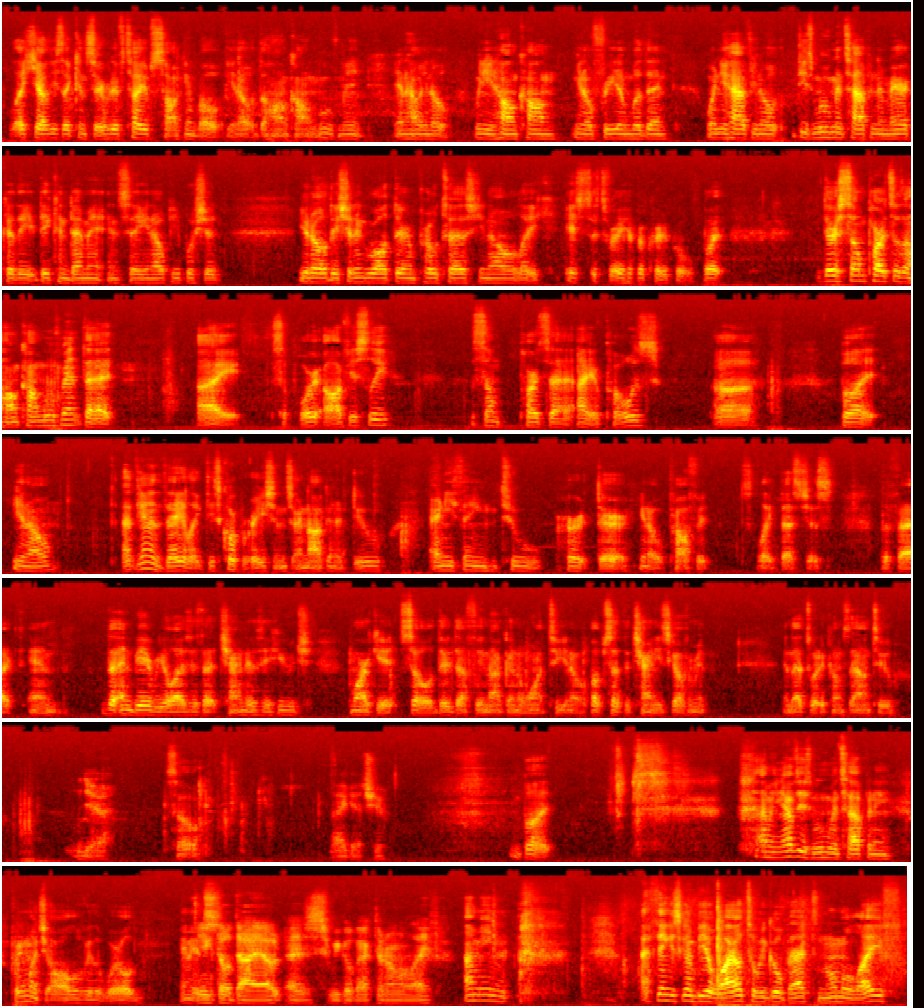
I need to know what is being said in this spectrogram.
like, you have these like conservative types talking about you know the Hong Kong movement and how you know we need Hong Kong you know freedom, but then when you have you know these movements happen in America, they they condemn it and say you know people should you know they shouldn't go out there and protest you know like it's it's very hypocritical. But there's some parts of the hong kong movement that i support obviously. Some parts that i oppose uh but you know at the end of the day like these corporations are not going to do anything to hurt their you know profits. Like that's just the fact. And the nba realizes that china is a huge market, so they're definitely not going to want to, you know, upset the Chinese government, and that's what it comes down to. Yeah, So, I get you. but I mean, you have these movements happening pretty much all over the world, and You think they'll die out as we go back to normal life? I mean, I think it's going to be a while till we go back to normal life.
